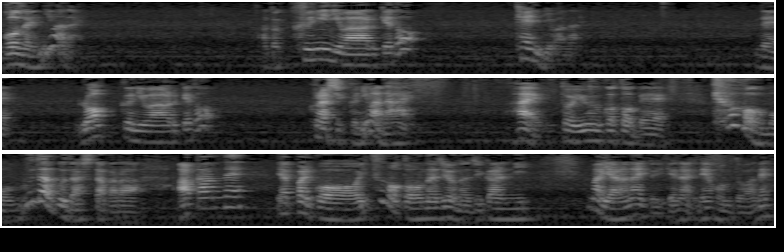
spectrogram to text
午前にはない。あと国にはあるけど県にはない。でロックにはあるけどクラシックにはない。はいということで今日もうグダグダしたからあかんね。やっぱりこういつもと同じような時間にまあやらないといけないね本当はね、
